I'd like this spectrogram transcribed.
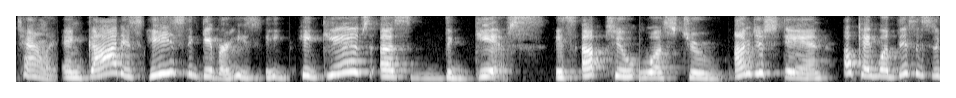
talent, and God is He's the giver. He's He He gives us the gifts it's up to us to understand okay, well, this is a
